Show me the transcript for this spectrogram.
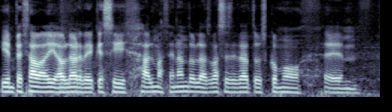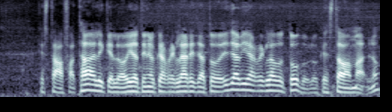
y empezaba ahí a hablar de que si almacenando las bases de datos como em, que estaba fatal y que lo había tenido que arreglar ella todo. Ella había arreglado todo lo que estaba mal, ¿no?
